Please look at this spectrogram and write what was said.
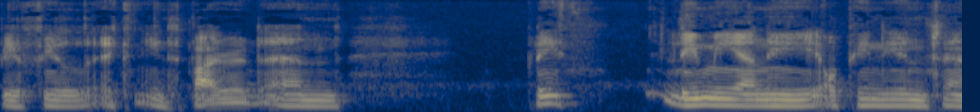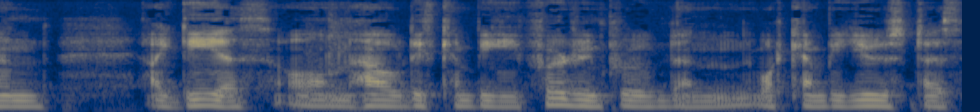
will feel inspired and please leave me any opinions and ideas on how this can be further improved and what can be used as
